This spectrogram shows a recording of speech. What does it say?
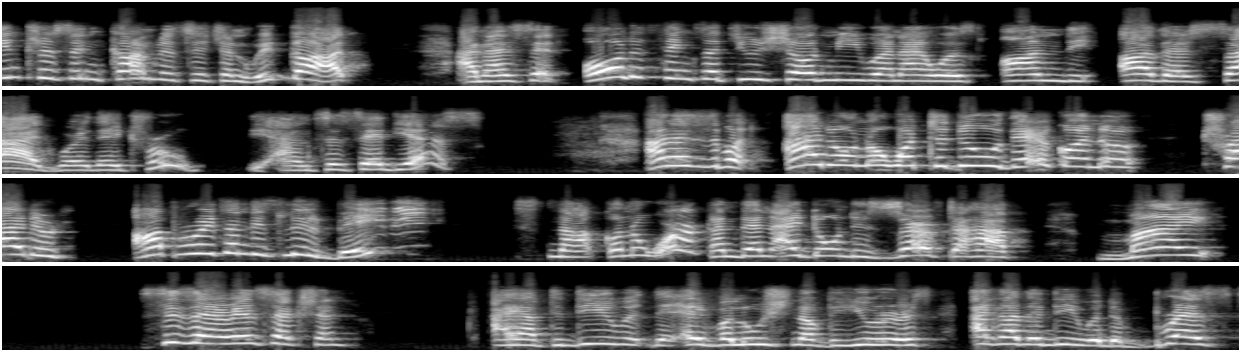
interesting conversation with God. And I said, all the things that you showed me when I was on the other side, were they true? The answer said yes. And I said, but I don't know what to do. They're going to try to operate on this little baby. It's not going to work. And then I don't deserve to have my cesarean section. I have to deal with the evolution of the uterus. I got to deal with the breast.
